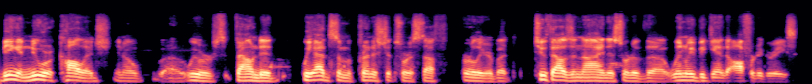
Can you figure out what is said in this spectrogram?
being a newer college, you know, uh, we were founded. We had some apprenticeship sort of stuff earlier, but 2009 is sort of the when we began to offer degrees,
